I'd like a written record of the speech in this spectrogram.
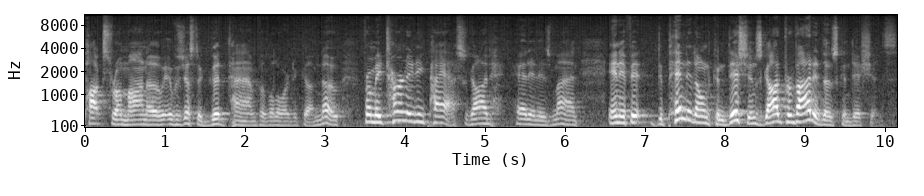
Pax Romana, it was just a good time for the Lord to come. No, from eternity past, God had in his mind. And if it depended on conditions, God provided those conditions.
